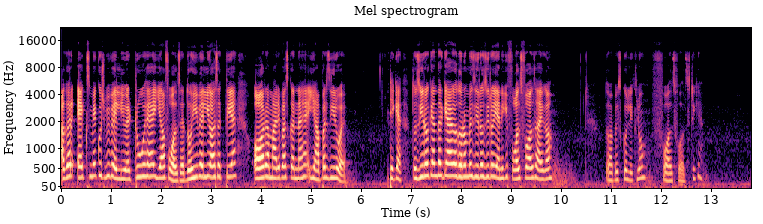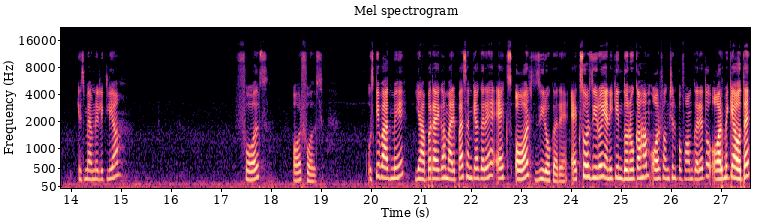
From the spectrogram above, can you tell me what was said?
अगर एक्स में कुछ भी वैल्यू है ट्रू है या फॉल्स है, दो ही वैल्यू आ सकती है और हमारे पास करना है, यहाँ पर ज़ीरो है। ठीक है? तो ज़ीरो के अंदर क्या आएगा? दोनों में ज़ीरो ज़ीरो यानी कि फॉल्स फॉल्स आएगा। तो आप इसको लिख लो फॉल्स फॉल्स ठीक है? इसमें हमने लिख लिया फॉल्स और फॉल्स उसके बाद में यहाँ पर आएगा हमारे पास, हम क्या करें एक्स और ज़ीरो करें। एक्स और ज़ीरो यानी कि इन दोनों का हम और फ़ंक्शन परफॉर्म करें तो और में क्या होता है,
